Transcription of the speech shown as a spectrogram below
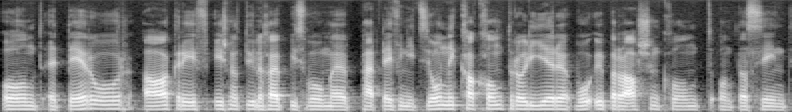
Und ein Terrorangriff ist natürlich etwas, wo man per Definition nicht kontrollieren kann, wo überraschend kommt. Und das sind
